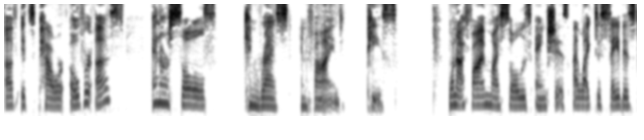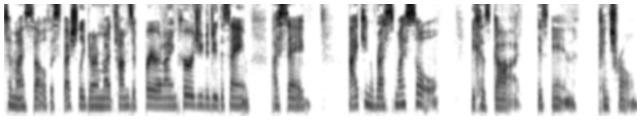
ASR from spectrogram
of its power over us and our souls can rest and find peace. When I find my soul is anxious, I like to say this to myself, especially during my times of prayer. And I encourage you to do the same. I say, I can rest my soul because God is in control.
